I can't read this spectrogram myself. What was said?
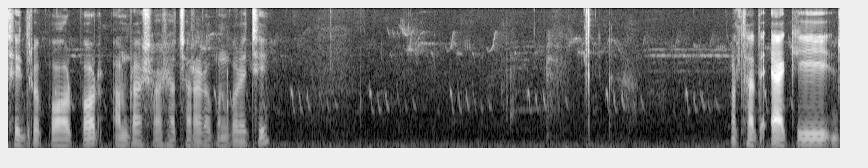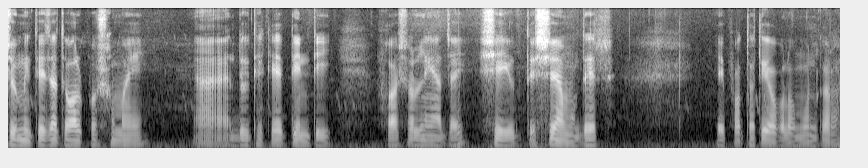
ছিদ্র পর পর আমরা শশা চারা রোপণ করেছি। অর্থাৎ একই জমিতে যাতে অল্প সময়ে দুই থেকে তিনটি ফসল নেওয়া যায়, সেই উদ্দেশ্যে আমাদের এই পদ্ধতি অবলম্বন করা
